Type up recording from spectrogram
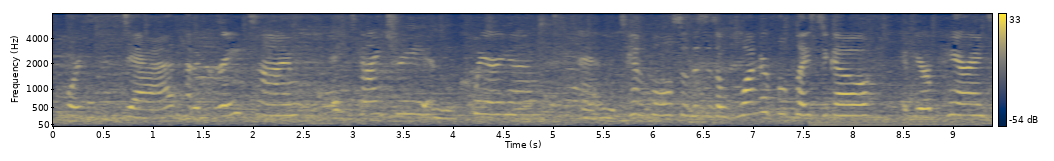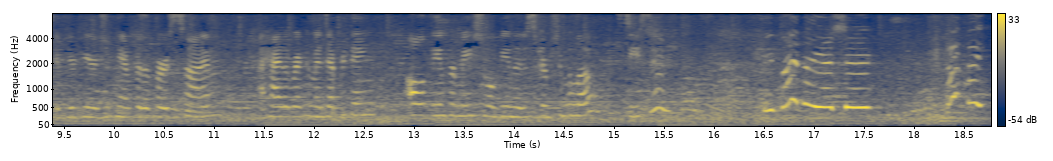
of course Dad, had a great time at Skytree and the aquarium and the temple. So this is a wonderful place to go if you're a parent, if you're here in Japan for the first time. I highly recommend everything. All of the information will be in the description below. See you soon. Say bye-bye, Asher. Bye-bye.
